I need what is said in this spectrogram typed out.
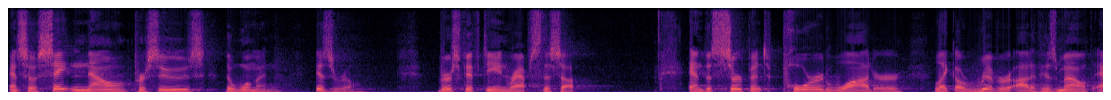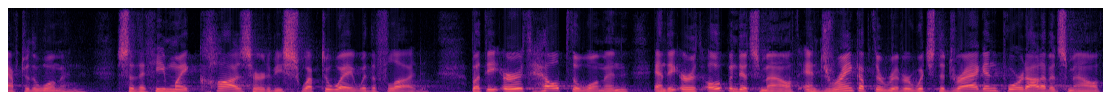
And so Satan now pursues the woman, Israel. Verse 15 wraps this up. And the serpent poured water like a river out of his mouth after the woman, so that he might cause her to be swept away with the flood. But the earth helped the woman, and the earth opened its mouth and drank up the river which the dragon poured out of its mouth.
